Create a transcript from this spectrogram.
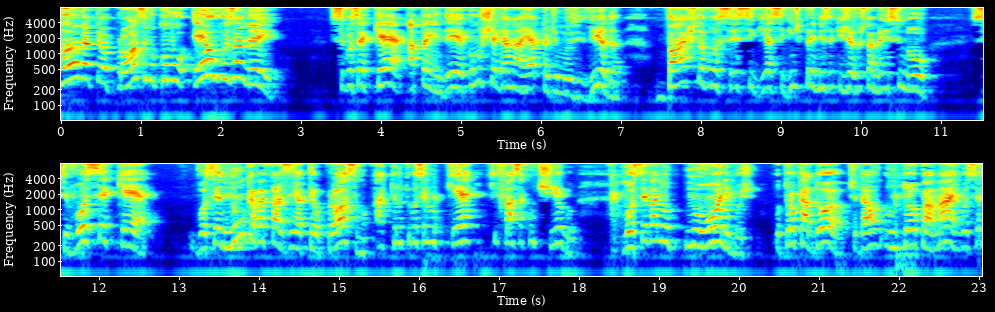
Ame a teu próximo como eu vos amei. Se você quer aprender como chegar na época de luz e vida, basta você seguir a seguinte premissa que Jesus também ensinou. Se você quer, você nunca vai fazer a teu próximo aquilo que você não quer que faça contigo. Você vai no, no ônibus, o trocador te dá um, um troco a mais, você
